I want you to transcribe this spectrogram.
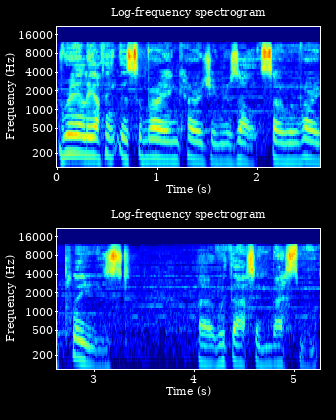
really I think there's some very encouraging results. So we're very pleased uh, with that investment.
